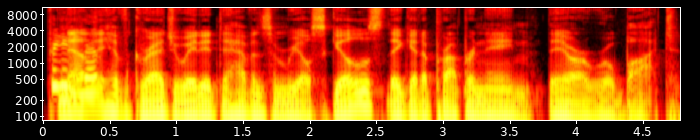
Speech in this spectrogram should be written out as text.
pretty now ro- they have graduated to having some real skills. They get a proper name. They are robot.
